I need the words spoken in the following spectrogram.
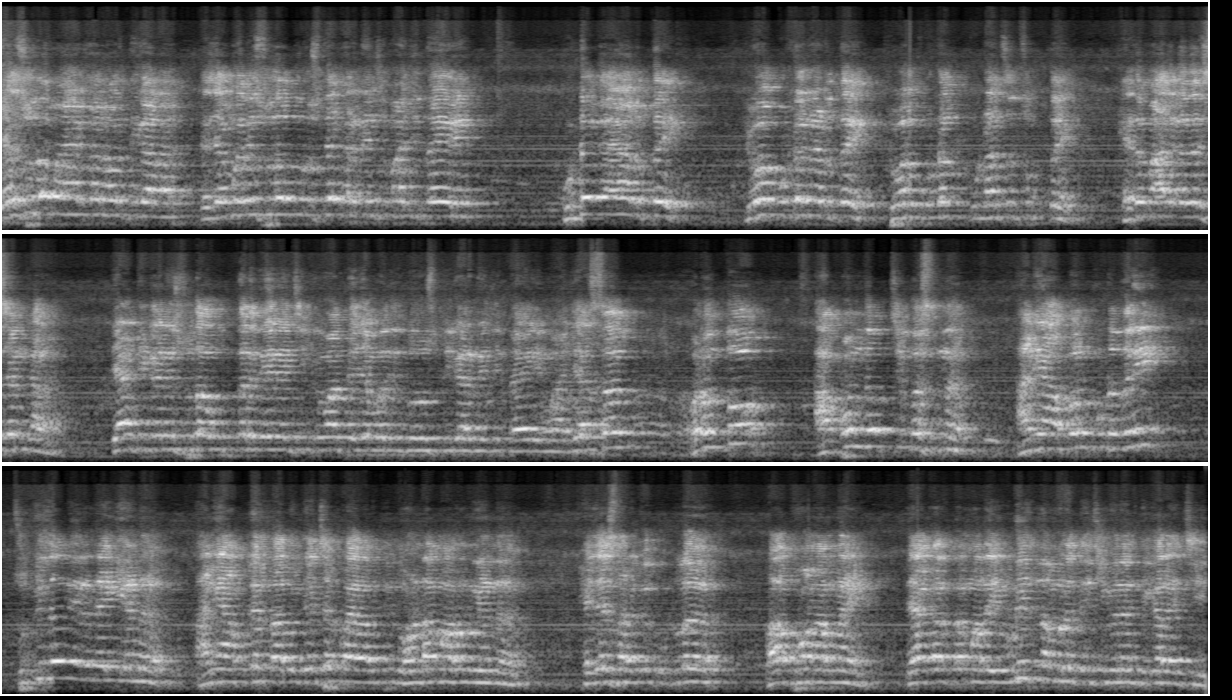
त्या सुद्धा माझ्या कानावरती घाला. त्याच्यामध्ये सुद्धा दुरुस्त्या करण्याची माझी तयारी आहे. कुठं काय अडतंय किंवा कुठं नडतंय किंवा कुठं कुणाचं चुकतंय ह्याचं मार्गदर्शन करा. त्या ठिकाणी सुद्धा उत्तर देण्याची किंवा त्याच्यामध्ये दुरुस्ती करण्याची तयारी माझी असेल. परंतु आपण गपची बसणं आणि आपण कुठंतरी चुकीचा निर्णय घेणं आणि आपल्या तालुक्याच्या पायावरती धोंडा मारून घेणं ह्याच्यासारखं कुठलं पाप होणार नाही. त्याकरता मला एवढीच नम्रतेची विनंती करायची.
